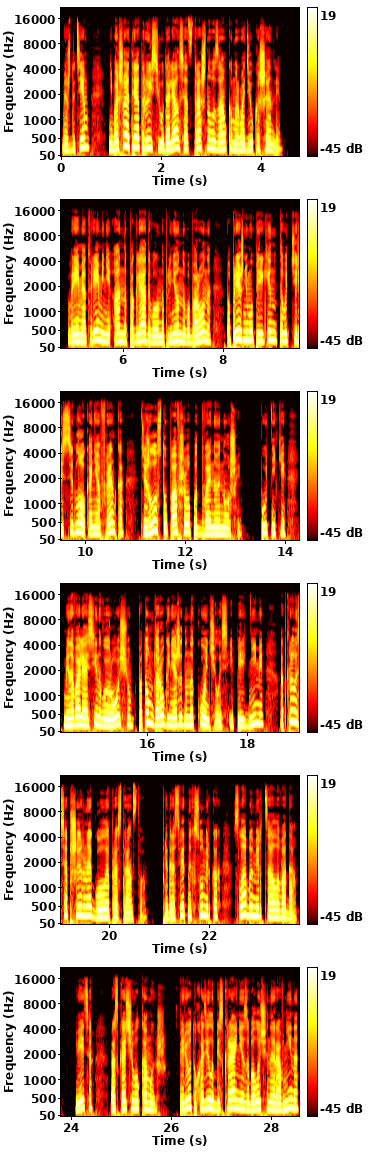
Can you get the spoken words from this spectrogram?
Между тем, небольшой отряд рыси удалялся от страшного замка Мармадюка Шенли. Время от времени Анна поглядывала на плененного барона, по-прежнему перекинутого через седло коня Фрэнка, тяжело ступавшего под двойной ношей. Путники миновали осиновую рощу, потом дорога неожиданно кончилась, и перед ними открылось обширное голое пространство. В предрассветных сумерках слабо мерцала вода. Ветер раскачивал камыш. Вперед уходила бескрайняя заболоченная равнина,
